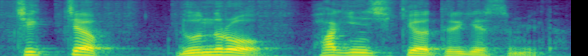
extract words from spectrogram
직접 눈으로 확인시켜 드리겠습니다.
